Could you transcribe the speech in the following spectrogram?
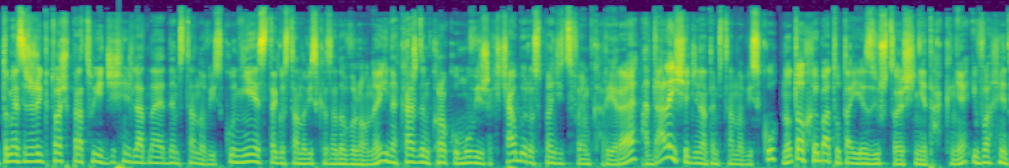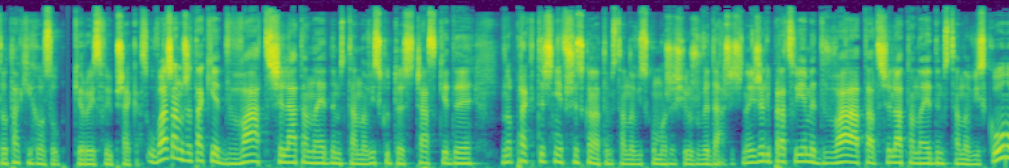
Natomiast jeżeli ktoś pracuje 10 lat na jednym stanowisku, nie jest z tego stanowiska zadowolony i na każdym kroku mówi, że chciałby rozpędzić swoją karierę, a dalej siedzi na tym stanowisku, no to chyba tutaj jest już coś nie tak, nie? I właśnie do takich osób kieruje swój przekaz. Uważam, że takie 2-3 lata na jednym stanowisku to jest czas, kiedy no praktycznie wszystko na tym stanowisku może się już wydarzyć. No jeżeli pracujemy 2 lata, 3 lata na jednym stanowisku,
